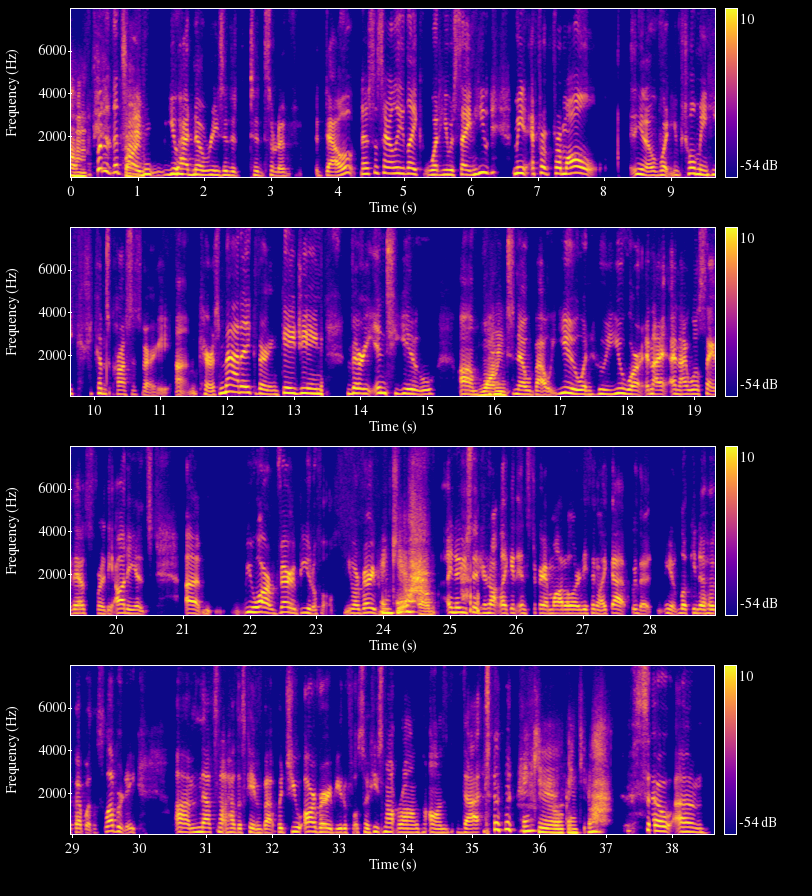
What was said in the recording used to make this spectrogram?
Um, But at the time, you had no reason to, to sort of doubt necessarily like what he was saying. He, I mean, from from all you know what you've told me, he he comes across as very um, charismatic, very engaging, very into you, um, wanting to know about you and who you were. And I and I will say this for the audience. Um, you are very beautiful. You are very beautiful. thank you. Um, I know you said you're not like an Instagram model or anything like that, or that you know looking to hook up with a celebrity. Um, that's not how this came about, but you are very beautiful. So he's not wrong on that. Thank you. Thank you. so, um,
